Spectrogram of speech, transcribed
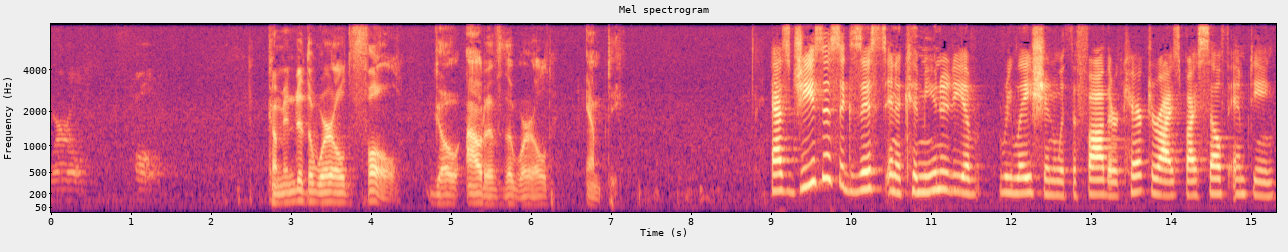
world full. Come into the world full. Go out of the world empty. As Jesus exists in a community of relation with the Father characterized by self emptying,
